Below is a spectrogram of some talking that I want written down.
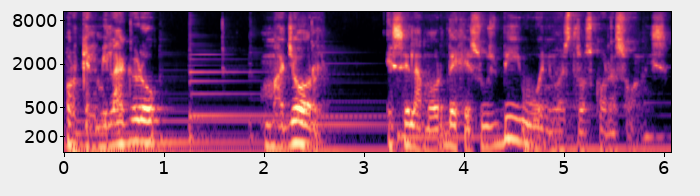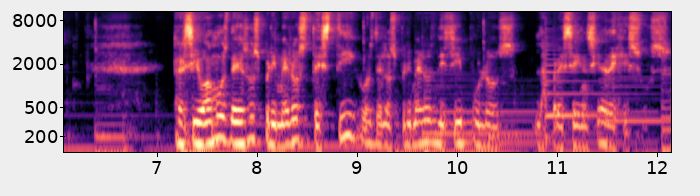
porque el milagro mayor es el amor de Jesús vivo en nuestros corazones recibamos de esos primeros testigos, de los primeros discípulos, la presencia de Jesús.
